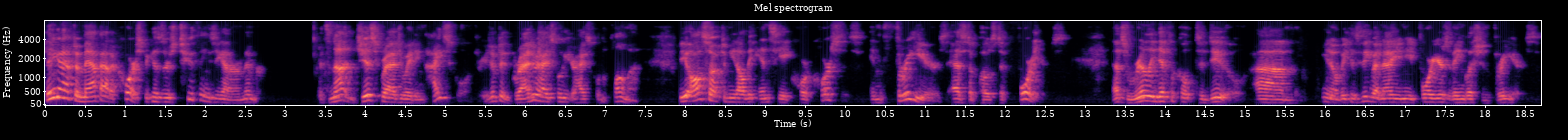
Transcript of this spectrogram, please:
Then you're going to have to map out a course because there's two things you got to remember. It's not just graduating high school in three years. You have to graduate high school, get your high school diploma. But you also have to meet all the NCA core courses in three years as opposed to four years. That's really difficult to do. Um, you know, because think about it, now you need four years of English in three years.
